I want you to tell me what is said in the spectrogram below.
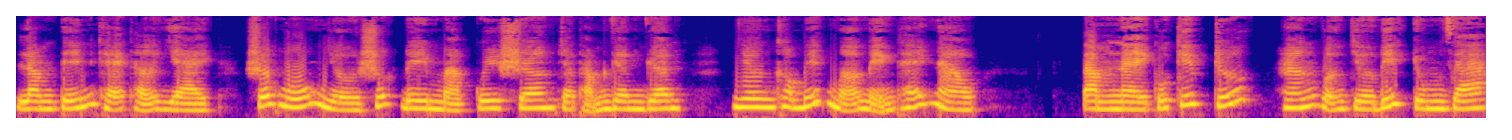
Lâm Tín khẽ thở dài, rất muốn nhường sức đi mà quy sơn cho thẩm doanh doanh, nhưng không biết mở miệng thế nào. Tầm này của kiếp trước, hắn vẫn chưa biết chung ra,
